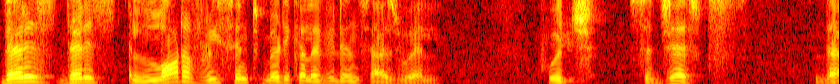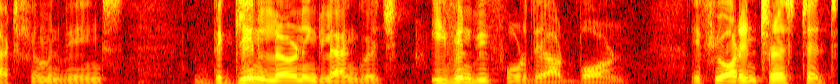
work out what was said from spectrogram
There is, there is a lot of recent medical evidence as well, which suggests that human beings begin learning language even before they are born. If you are interested,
